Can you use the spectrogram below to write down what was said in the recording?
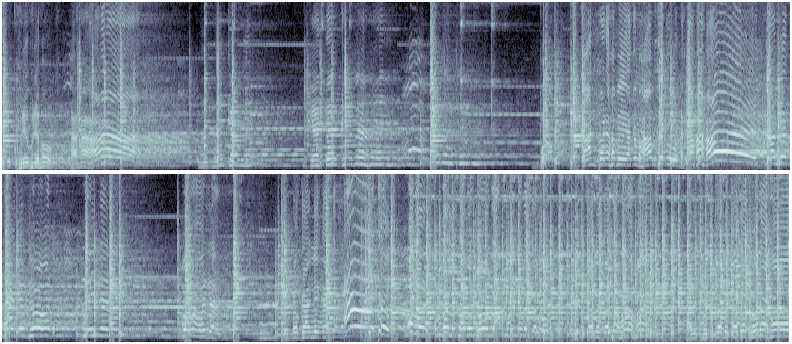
একটু ঘুরে ঘুরে হোক। হ্যাঁ গান পরে হবে, একে ভাব দেখুন। চলে থাকলে ঢোল। হইলে অন্য গালে গালে গালে গালে ঢোল গালে ঘোরা হয়। আরে ছোট গালে গালে ঘোরা হয়।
